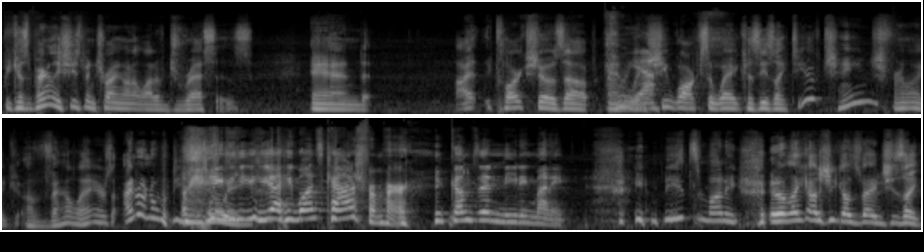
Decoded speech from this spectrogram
because apparently she's been trying on a lot of dresses. And I Clark shows up and Oh, when yeah. she walks away because he's like, Do you have change for like a valet or something? I don't know what he's doing. He- yeah, he wants cash from her. He comes in needing money. he needs money. And I like how she goes back and she's like,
